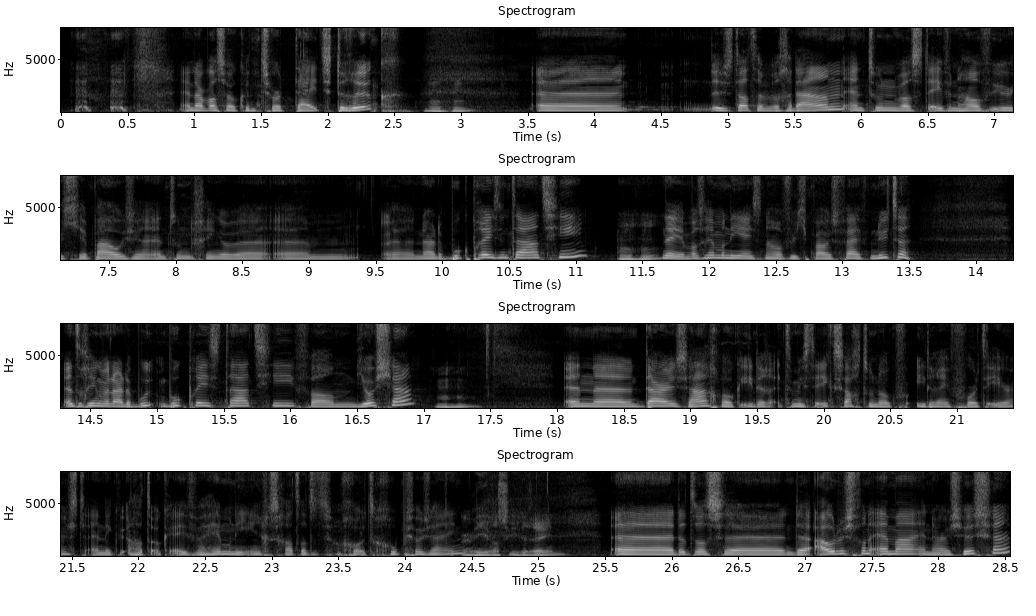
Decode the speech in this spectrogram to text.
en daar was ook een soort tijdsdruk. Mhm. Eh, dus dat hebben we gedaan. En toen was het even een half uurtje pauze. En toen gingen we ehm, eh, naar de boekpresentatie. Mhm. Nee, het was helemaal niet eens een half uurtje pauze, vijf minuten. En toen gingen we naar de boek- boekpresentatie van Josja. Mhm. En eh, daar zagen we ook iedereen, tenminste ik zag toen ook voor iedereen voor het eerst. En ik had ook even helemaal niet ingeschat dat het zo'n grote groep zou zijn. En wie was iedereen? Eh, dat was eh, de ouders van Emma en haar zussen.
